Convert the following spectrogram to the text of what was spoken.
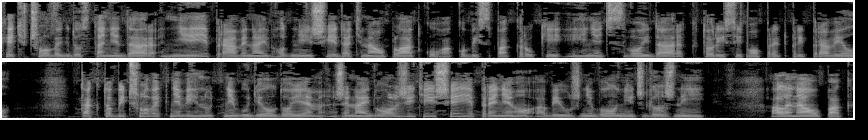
Keď človek dostane dar, nie je práve najvhodnejšie dať na oplátku akoby spak ruky i hneď svoj dar, ktorý si vopred pripravil. Takto by človek nevyhnutne budil dojem, že najdôležitejšie je pre neho, aby už nebol nič dlžný ale naopak,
